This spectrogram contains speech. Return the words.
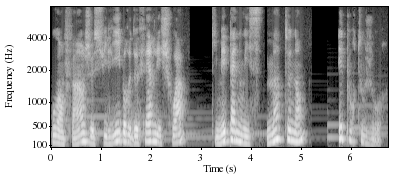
Ou enfin, je suis libre de faire les choix qui m'épanouissent maintenant et pour toujours.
